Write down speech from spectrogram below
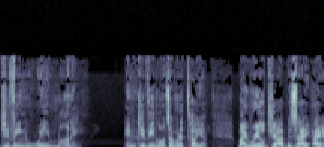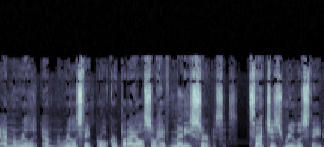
giving away money and giving loans. I'm going to tell you, my real job is I, I, I'm, a real, I'm a real estate broker, but I also have many services. It's not just real estate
